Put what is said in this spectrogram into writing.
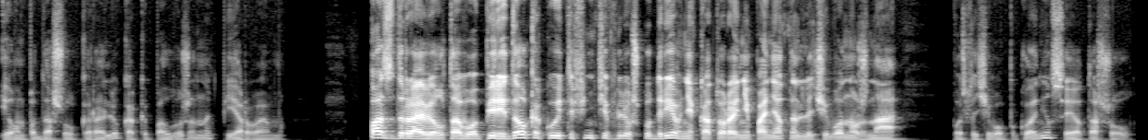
и он подошел к королю, как и положено, первым. Поздравил того, передал какую-то финтифлюшку древних, которая непонятно для чего нужна, после чего поклонился и отошел.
